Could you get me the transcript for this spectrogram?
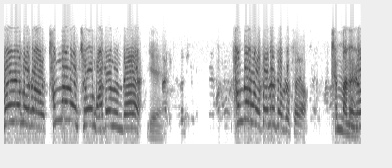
해외마다 천만 원 지원 받았는데 예. 300으로 떨어져 버렸어요. 천만 원을 그래서-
